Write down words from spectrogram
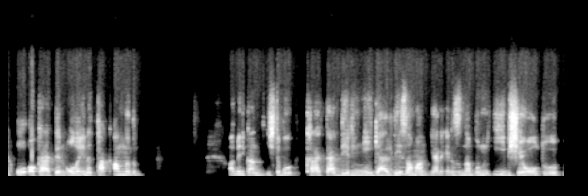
Yani o, o karakterin olayını tak anladım. Amerikan işte bu karakter derinliği geldiği zaman yani en azından bunun iyi bir şey olduğu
